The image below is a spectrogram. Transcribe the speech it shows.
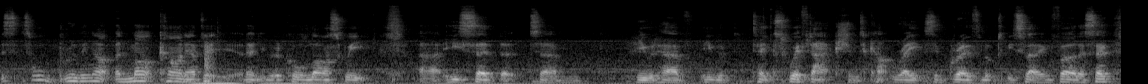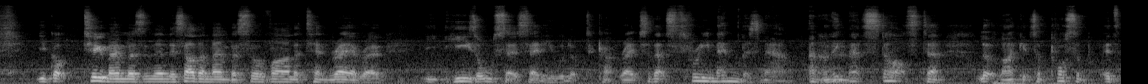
it's, it's all brewing up. And Mark Carney, I don't I don't know if you recall last week, uh, he said that um, he would have he would take swift action to cut rates if growth looked to be slowing further. So you've got two members, and then this other member, Silvana Tenreyro. he- He's also said he would look to cut rates, so that's three members now, and I think Mm. that starts to look like it's a possible. It's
